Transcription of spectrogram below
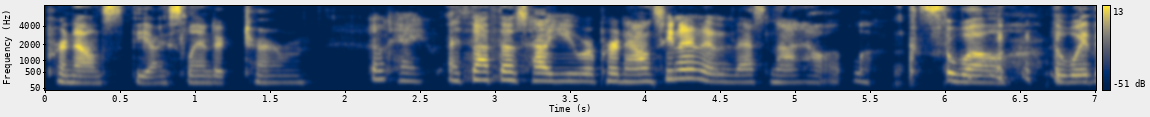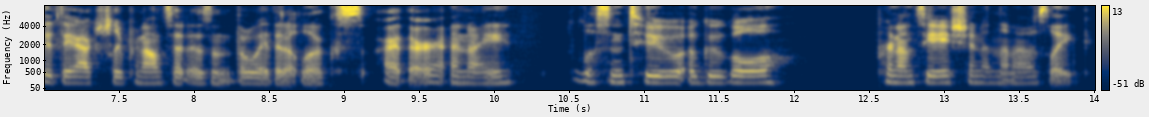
pronounce the Icelandic term. Okay. I thought that's how you were pronouncing it, and that's not how it looks. Well, the way that they actually pronounce it isn't the way that it looks either. And I listened to a Google pronunciation and then I was like,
